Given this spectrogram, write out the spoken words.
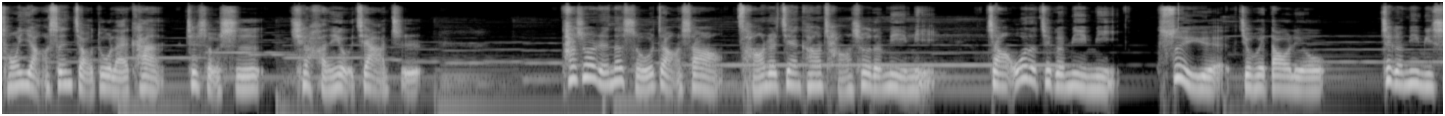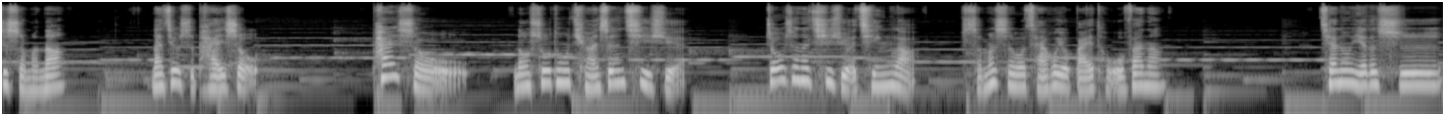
从养生角度来看，这首诗却很有价值。他说：“人的手掌上藏着健康长寿的秘密。”掌握了这个秘密，岁月就会倒流。这个秘密是什么呢？那就是拍手。拍手能疏通全身气血，周身的气血清了，什么时候才会有白头发呢？乾隆爷的诗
